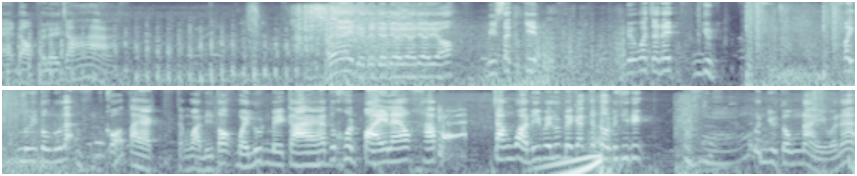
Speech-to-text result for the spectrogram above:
Air d r o p ไปเลยจ้า เฮ้ยเดี๋ยวเดี๋ยวเดี๋ยวเดี๋ยวเดี๋ยวเดี๋ยวมีสกิดนึกว่าจะได้หยุด ไปลุยตรงนู้นละ เกาะแตก จังหวะนี้ต้องวัยรุ่นเมกาครับทุกคนไปแล้วครับ จังหวะนี้วัยรุ่นเมกากระโดดไปทีนึง อมันอยู่ตรงไหนวะน่ะ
